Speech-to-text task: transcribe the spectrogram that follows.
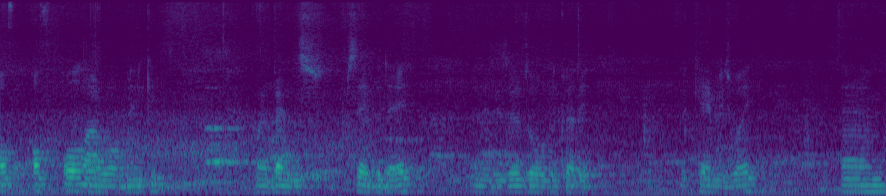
of, of all our own making, where Ben's saved the day and he deserves all the credit that came his way. Um,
